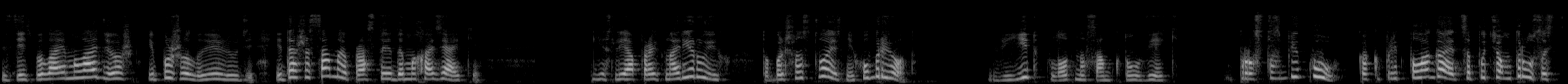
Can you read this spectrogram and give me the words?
Здесь была и молодежь, и пожилые люди, и даже самые простые домохозяйки. Если я проигнорирую их, то большинство из них умрет. Вид плотно сомкнул веки просто сбегу, как и предполагается путем трусости.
